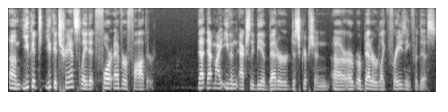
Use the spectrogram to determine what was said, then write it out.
um, you, could, you could translate it forever Father. That, that might even actually be a better description uh, or, or better like phrasing for this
